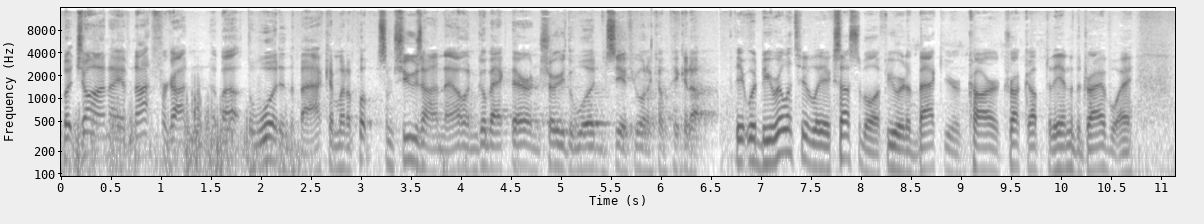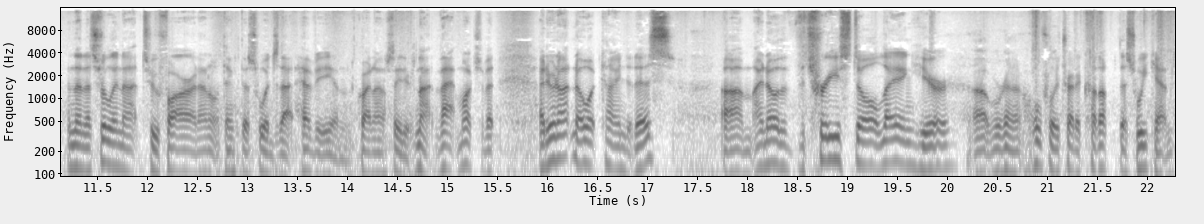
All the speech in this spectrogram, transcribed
But John, I have not forgotten about the wood in the back. I'm going to put some shoes on now and go back there and show you the wood and see if you want to come pick it up. It would be relatively accessible if you were to back your car or truck up to the end of the driveway and then it's really not too far and I don't think this wood's that heavy and quite honestly there's not that much of it. I do not know what kind it is. Um, I know that the tree's still laying here. Uh, we're going to hopefully try to cut up this weekend.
